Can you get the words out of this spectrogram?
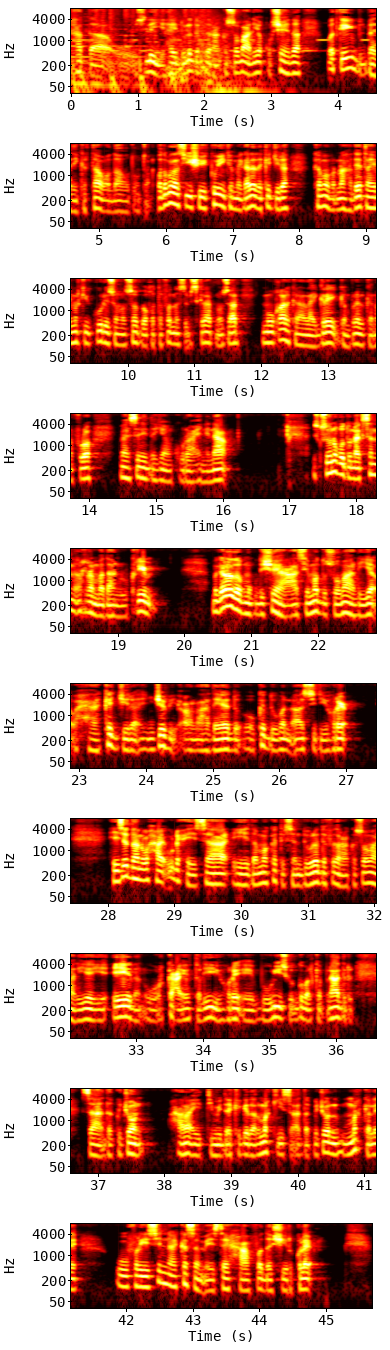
hadda uu is leeyahay dowladda federaalk soomaaliya qorshaheeda waad kaga badbaadin kartaa oo daawo doontaan qodobadaas iyo sheekooyinka magaalada ka jira kama marna haddee tahay markii guurayso noo soo booqato fadlan subscribe noo saar muuqaalkana laagarey gambareelkana furo. Mahadsanid ayaan ku raacininaa isku soo noqod wanaagsan ramadaanul kariim. Magaalada muqdisho ee caasimada soomaaliya waxaa ka jira jabi colaadeed oo ka duwan sidii hore xiisadan waxay u dhexeysaa ciidamo ka tirsan dowladda federaalk soomaaliya iyo ciidan uu warkacayo taliyihii hore ee booliiska gobolka banaadir saadaq john waxaana ay timid ka gadaal markii saadaq john mar kale uu fariisina ka sameystay xaafadda shiirkole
